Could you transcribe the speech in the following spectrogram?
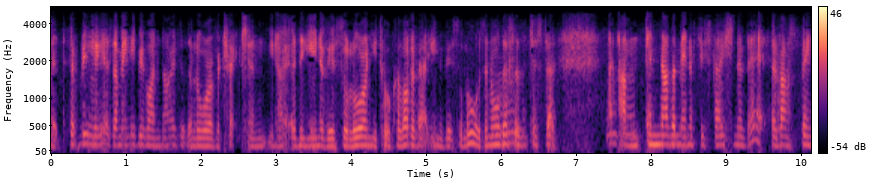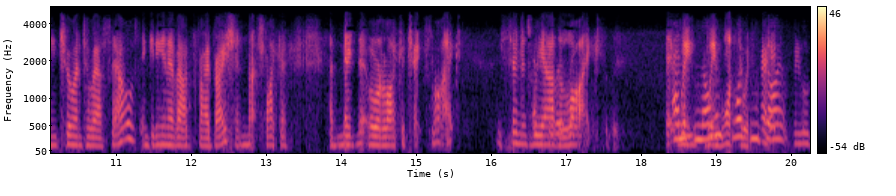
it, it really is. I mean, everyone knows that the law of attraction, you know, is a universal law, and you talk a lot about universal laws, and all this is just a mm-hmm. um, another manifestation of that, of us being true unto ourselves and getting into our vibration, much like a, a magnet or a like attracts like. As soon as we are the like that and we, we want to attract, we will.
